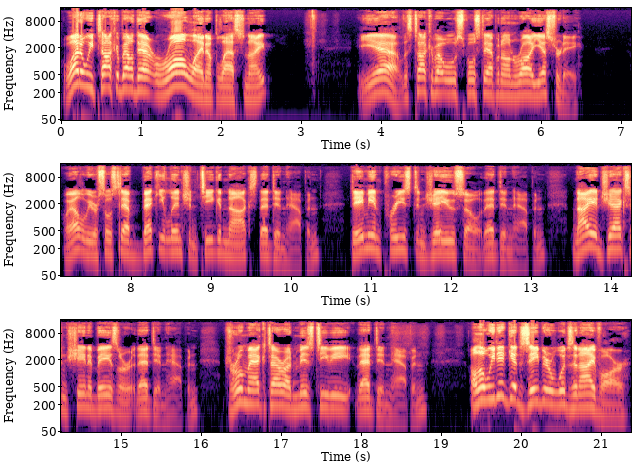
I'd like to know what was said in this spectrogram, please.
why don't we talk about that Raw lineup last night? Yeah, let's talk about what was supposed to happen on Raw yesterday. Well, we were supposed to have Becky Lynch and Tegan Knox. That didn't happen. Damian Priest and Jey Uso. That didn't happen. Nia Jax and Shayna Baszler. That didn't happen. Drew McIntyre on Miz TV. That didn't happen. Although we did get Xavier Woods and Ivar,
